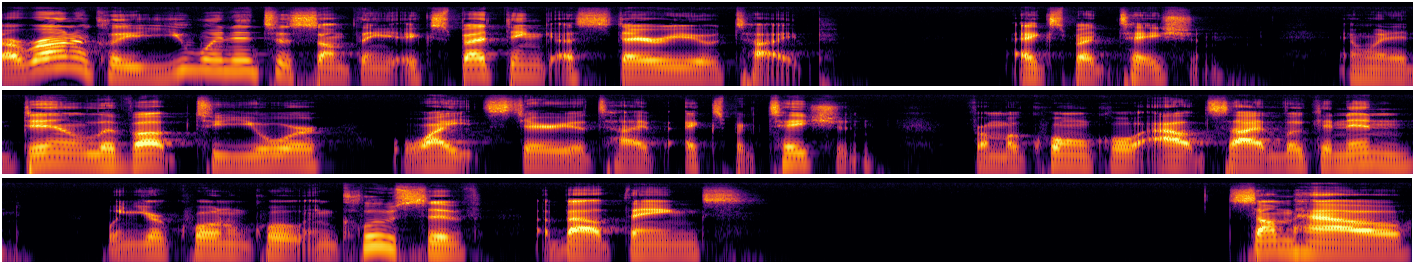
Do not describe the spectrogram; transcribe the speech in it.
So, ironically, you went into something expecting a stereotype expectation. And when it didn't live up to your white stereotype expectation from a quote unquote outside looking in, when you're quote unquote inclusive about things, somehow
